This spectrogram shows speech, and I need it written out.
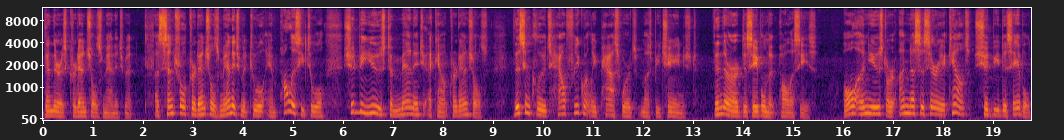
Then there is credentials management. A central credentials management tool and policy tool should be used to manage account credentials. This includes how frequently passwords must be changed. Then there are disablement policies. All unused or unnecessary accounts should be disabled.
